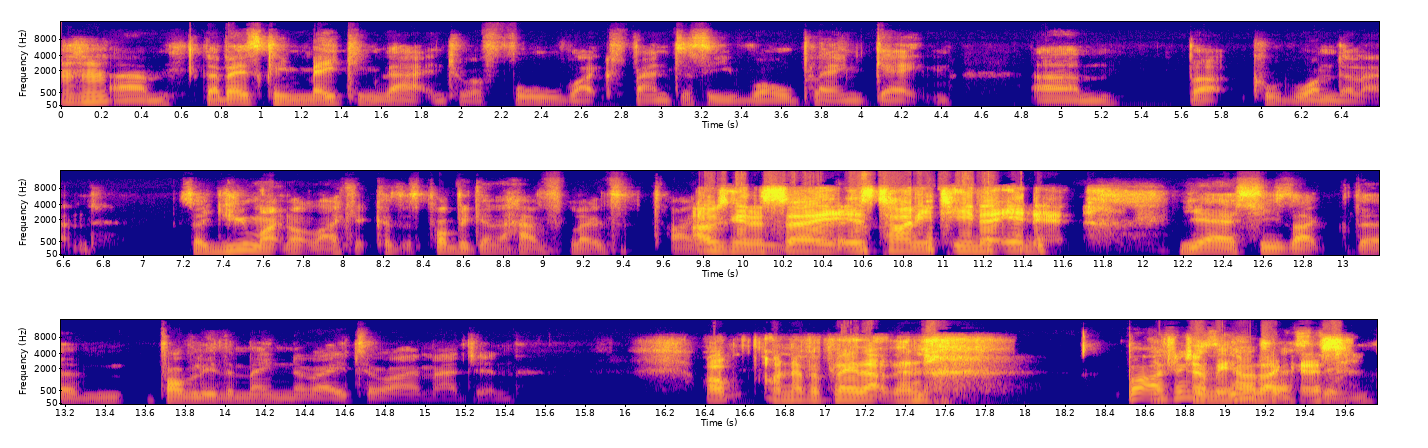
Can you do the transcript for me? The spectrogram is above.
Mhm. Um, they're basically making that into a full like fantasy role playing game, um, but called Wonderland. So you might not like it because it's probably going to have loads of tiny. I was going to say, is Tiny Tina in it? yeah, she's like the probably the main narrator, I imagine. Well, I'll never play that then. But I think tell it's me how that goes. interesting.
